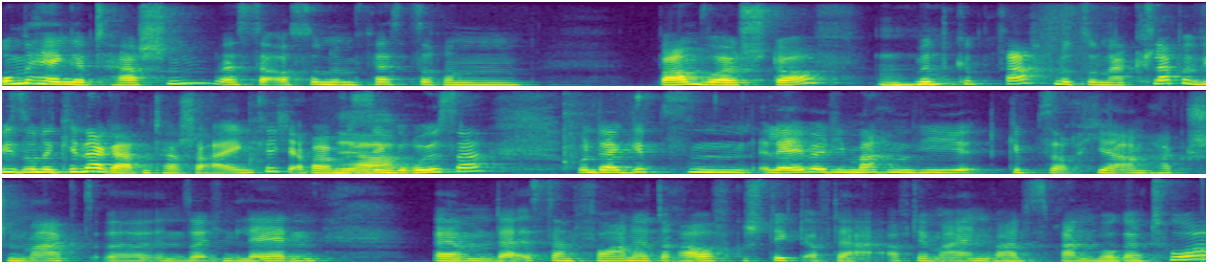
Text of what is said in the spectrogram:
Umhängetaschen, weißt du, aus so einem festeren Baumwollstoff mitgebracht, mit so einer Klappe, wie so eine Kindergartentasche eigentlich, aber ein Ja. bisschen größer. Und da gibt es ein Label, die machen die, gibt es auch hier am Hackischen Markt äh, in solchen Läden. Ähm, da ist dann vorne drauf gestickt, auf, der, auf dem einen war das Brandenburger Tor.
